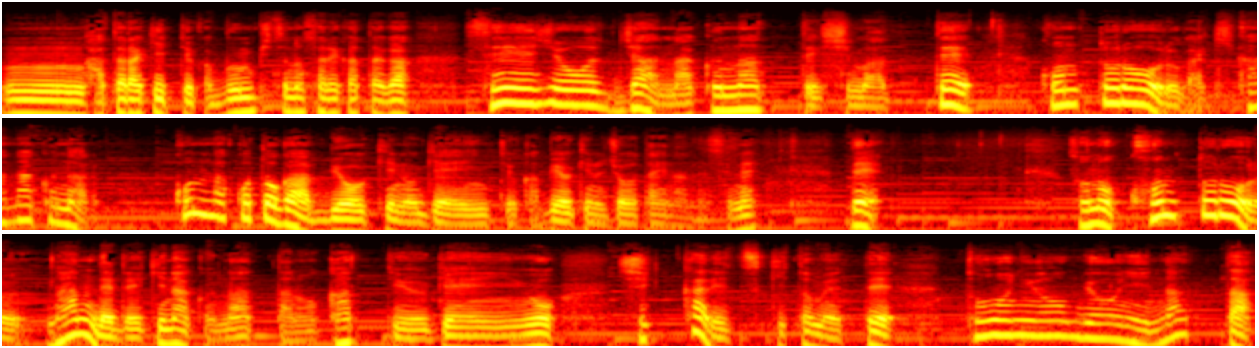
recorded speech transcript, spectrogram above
うん、働きっていうか分泌のされ方が正常じゃなくなってしまって、コントロールが効かなくなる。こんなことが病気の原因っていうか、病気の状態なんですよね。で、そのコントロールなんでできなくなったのかっていう原因をしっかり突き止めて糖尿病になった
